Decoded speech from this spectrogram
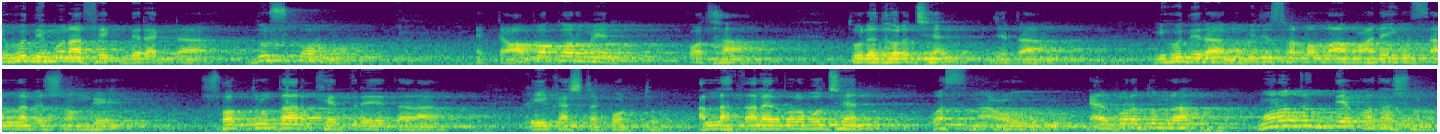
ইহুদি মুনাফিকদের একটা দুষ্কর্ম, একটা অপকর্মের কথা তুলে ধরেছেন, যেটা ইহুদিরা নবীজি সাল্লাহ আলিহুসাল্লামের সঙ্গে শত্রুতার ক্ষেত্রে তারা এই কাজটা করত। আল্লাহ তালা এরপরে বলছেন ওয়াসমা ও এরপরে তোমরা মনোযোগ দিয়ে কথা শোনো।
